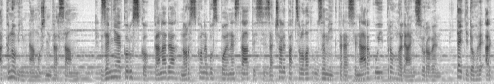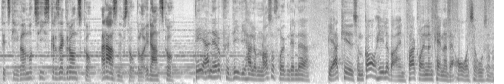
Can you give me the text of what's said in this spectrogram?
a k novým námořním trasám. Země jako Rusko, Kanada, Norsko nebo Spojené státy si začaly parcelovat území, které si nárokují pro hledání surovin. Teď do hry arktických velmocí skrze Grónsko a rázně vstoupilo i Dánsko. Det er fordi, vi bjergkæde, som går hele vejen fra Grønland, Kanada over til russerne.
